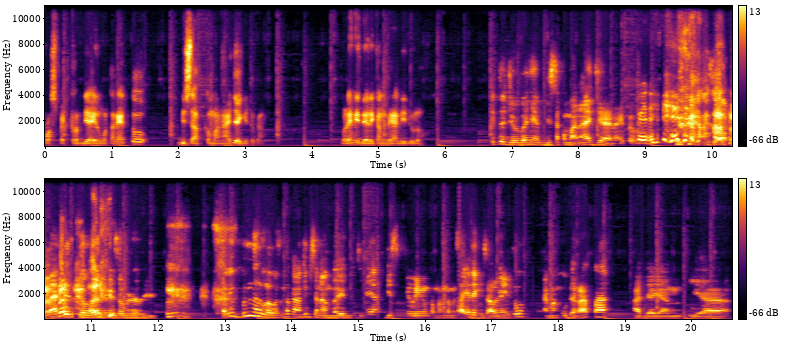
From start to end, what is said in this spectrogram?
prospek kerja ilmu tanah itu bisa ke mana aja gitu kang? Boleh nih dari Kang Riandi dulu. Itu jawabannya bisa ke mana aja. Nah itu. Bisa ke mana aja itu jawabannya sebenarnya tapi bener loh maksudnya Kang Agi bisa nambahin. Maksudnya di sekeliling teman-teman saya deh misalnya itu emang udah rata. Ada yang ya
